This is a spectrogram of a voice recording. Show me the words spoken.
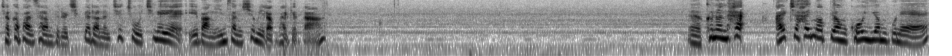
적합한 사람들을 식별하는 최초 치매 예방 임상 시험이라고 밝혔다. 그는 하, 알츠하이머병 고위험군의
